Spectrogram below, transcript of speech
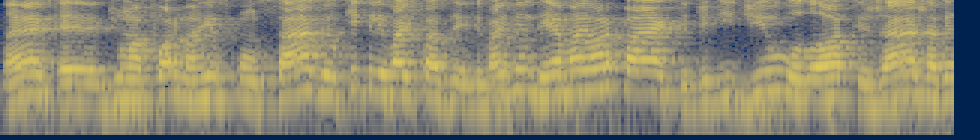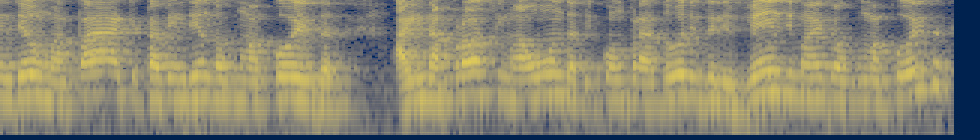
né, é, de uma forma responsável, o que, que ele vai fazer? Ele vai vender a maior parte, dividiu o lote já, já vendeu uma parte, está vendendo alguma coisa, aí na próxima onda de compradores ele vende mais alguma coisa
